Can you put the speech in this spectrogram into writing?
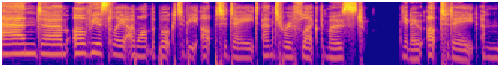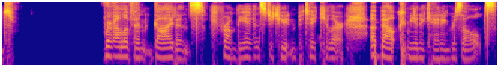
And um, obviously, I want the book to be up to date and to reflect the most, you know, up to date and relevant guidance from the Institute in particular about communicating results.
